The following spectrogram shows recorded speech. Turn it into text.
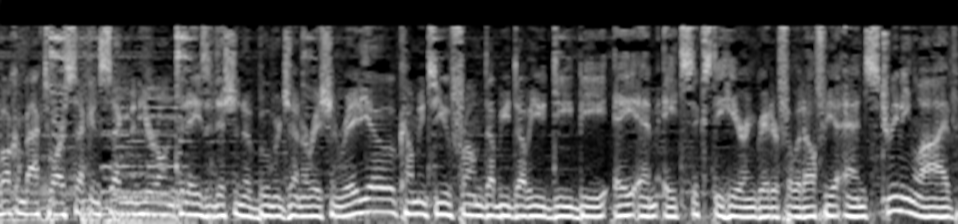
Welcome back to our second segment here on today's edition of Boomer Generation Radio, coming to you from WWDB AM 860 here in Greater Philadelphia and streaming live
